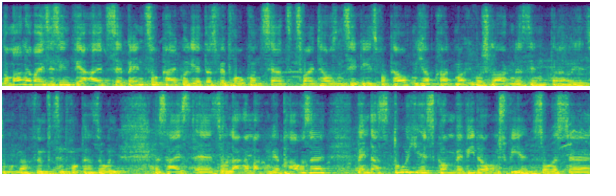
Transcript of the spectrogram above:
normalerweise sind wir als Band so kalkuliert, dass wir pro Konzert 2000 CDs verkaufen. Ich habe gerade mal überschlagen, das sind bei jetzt ungefähr 15 pro Person. Das heißt, äh, so lange machen wir Pause. Wenn das durch ist, kommen wir wieder und spielen. So ist äh,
